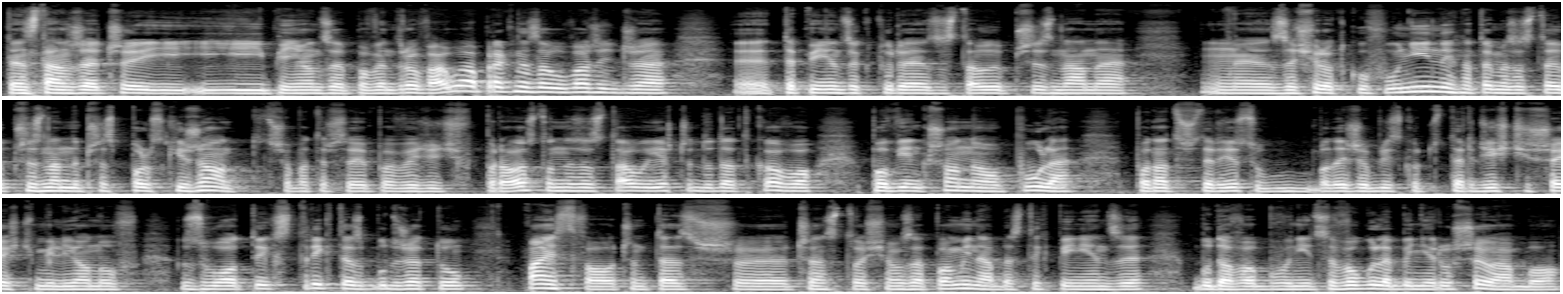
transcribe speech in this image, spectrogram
ten stan rzeczy i, i pieniądze powędrowały, a pragnę zauważyć, że e, te pieniądze, które zostały przyznane ze środków unijnych, natomiast zostały przyznane przez polski rząd, trzeba też sobie powiedzieć wprost, one zostały jeszcze dodatkowo powiększone o pulę ponad 40, bodajże blisko 46 milionów złotych stricte z budżetu państwa, o czym też e, często się zapomina. Bez tych pieniędzy budowa obwodnicy w ogóle by nie ruszyła, bo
